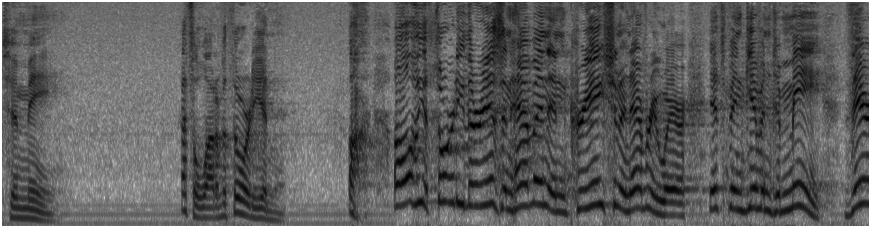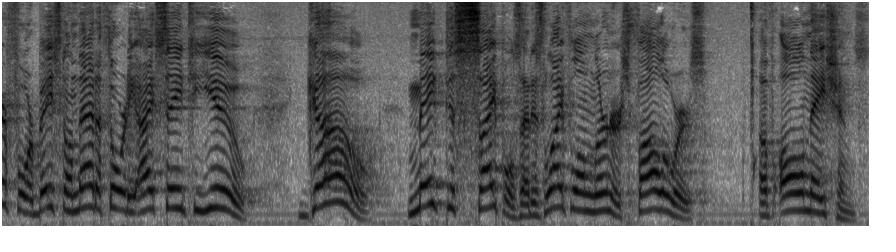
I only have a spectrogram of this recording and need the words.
to me. That's a lot of authority, isn't it? All the authority there is in heaven and creation and everywhere, it's been given to me. Therefore, based on that authority, I say to you, go, make disciples, that is, lifelong learners, followers of all nations,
